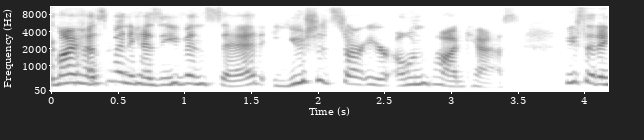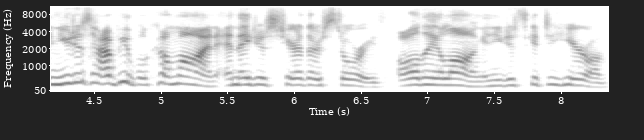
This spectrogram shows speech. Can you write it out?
my husband has even said you should start your own podcast. He said and you just have people come on and they just share their stories all day long and you just get to hear them.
